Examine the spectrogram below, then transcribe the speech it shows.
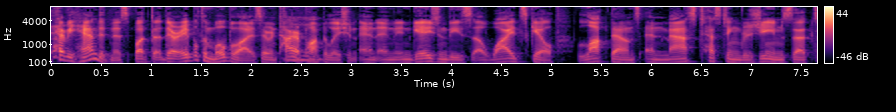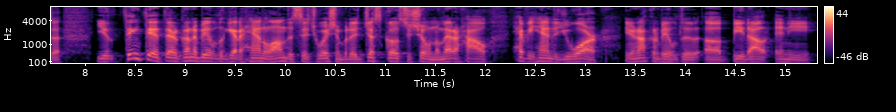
heavy-handedness, but they're able to mobilize their entire mm-hmm. population and, and engage in these uh, wide-scale lockdowns and mass testing regimes that uh, you think that they're going to be able to get a handle on the situation, but it just goes to show no matter how heavy-handed you are, you're not going to be able to uh, beat out any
